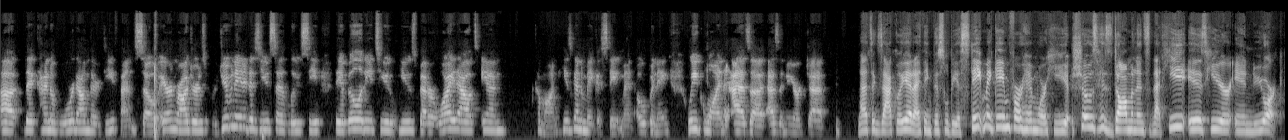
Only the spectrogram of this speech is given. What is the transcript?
uh, that kind of wore down their defense. So Aaron Rodgers rejuvenated, as you said, Lucy, the ability to use better wideouts and come on, he's going to make a statement opening week one as a as a New York Jet. That's exactly it. I think this will be a statement game for him where he shows his dominance and that he is here in New York.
